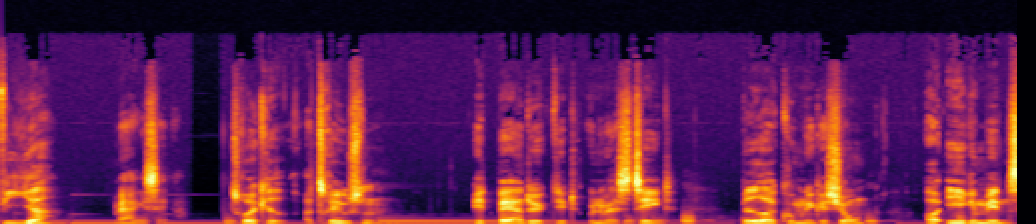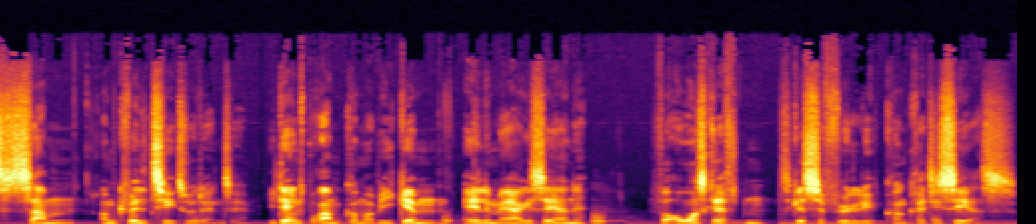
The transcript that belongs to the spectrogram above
fire mærkesager. Tryghed og trivsel, et bæredygtigt universitet, bedre kommunikation og ikke mindst sammen om kvalitetsuddannelse. I dagens program kommer vi igennem alle mærkesagerne, for overskriften skal selvfølgelig konkretiseres.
